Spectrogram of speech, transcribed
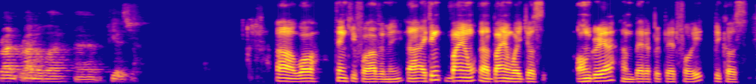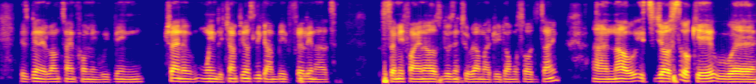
ran, ran over uh, PSG. Uh, well, thank you for having me. Uh, I think Bayern, uh, Bayern were just hungrier and better prepared for it because it's been a long time coming. We've been trying to win the Champions League and been failing at semi-finals, losing to Real Madrid almost all the time. And now it's just okay. We were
